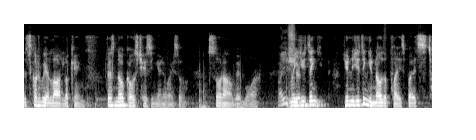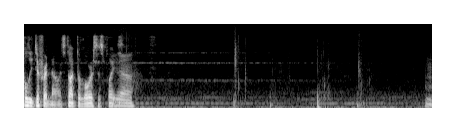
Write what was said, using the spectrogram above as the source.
It's going to be a lot looking. There's no ghost chasing you anyway, so slow down a bit more. Are you I sure? mean, you think you you think you know the place, but it's totally different now. It's not Dolores' place. Yeah. Hmm.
